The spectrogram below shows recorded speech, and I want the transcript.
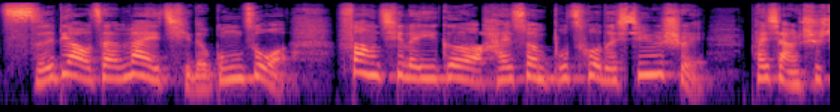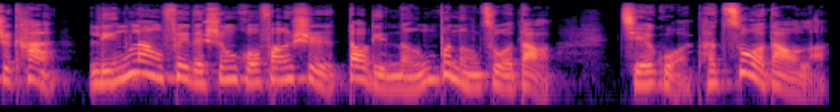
辞掉在外企的工作，放弃了一个还算不错的薪水。他想试试看零浪费的生活方式到底能不能做到。结果他做到了。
